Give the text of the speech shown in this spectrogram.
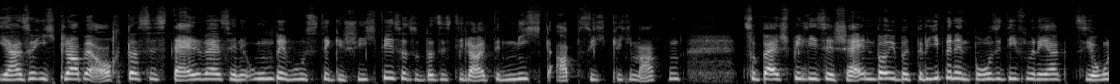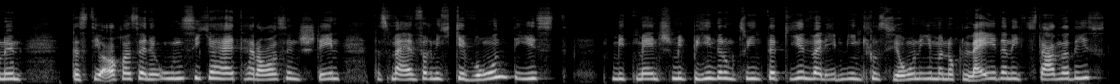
Ja, also ich glaube auch, dass es teilweise eine unbewusste Geschichte ist, also dass es die Leute nicht absichtlich machen. Zum Beispiel diese scheinbar übertriebenen positiven Reaktionen, dass die auch aus einer Unsicherheit heraus entstehen, dass man einfach nicht gewohnt ist, mit Menschen mit Behinderung zu interagieren, weil eben Inklusion immer noch leider nicht Standard ist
